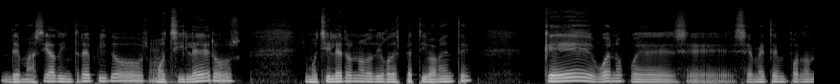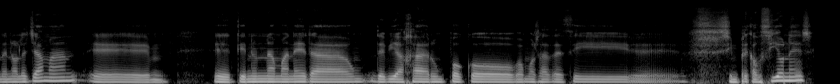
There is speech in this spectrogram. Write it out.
demasiado intrépidos, Mm. mochileros, y mochileros no lo digo despectivamente, que, bueno, pues eh, se meten por donde no les llaman, eh, eh, tienen una manera de viajar un poco, vamos a decir, eh, sin precauciones,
